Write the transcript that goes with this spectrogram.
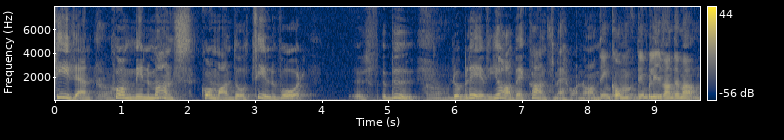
tiden Ja. kom min mans kommando till vår eh, by. Då blev jag bekant med honom. Din, kom, din blivande man?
